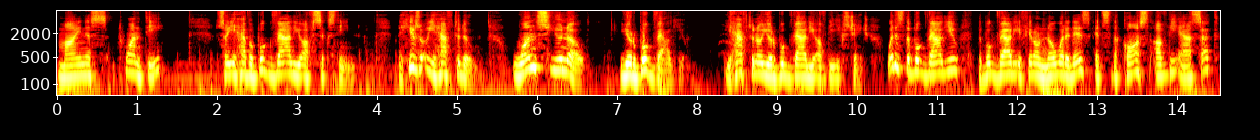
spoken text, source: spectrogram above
minus 20. So you have a book value of 16. Now here's what you have to do. Once you know your book value, you have to know your book value of the exchange. What is the book value? The book value, if you don't know what it is, it's the cost of the asset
